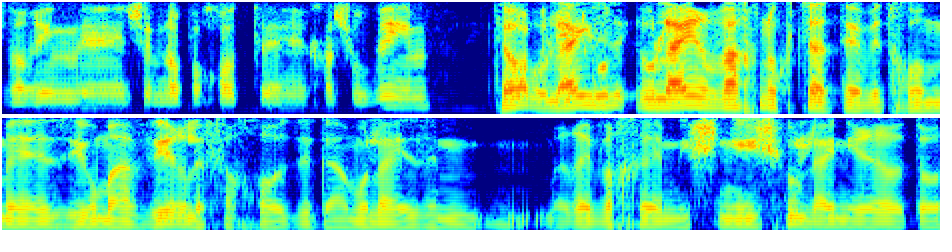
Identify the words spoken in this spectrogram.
דברים שהם לא פחות חשובים. טוב, אולי, בדיוק... אולי הרווחנו קצת בתחום זיהום האוויר לפחות, זה גם אולי איזה רווח משני שאולי נראה אותו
